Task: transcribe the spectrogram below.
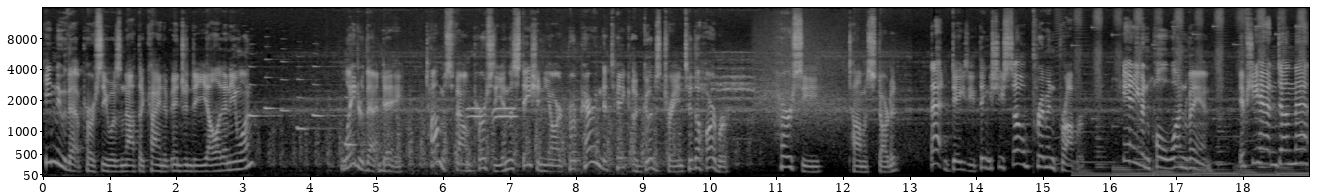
He knew that Percy was not the kind of engine to yell at anyone. Later that day, Thomas found Percy in the station yard preparing to take a goods train to the harbor. Percy, Thomas started. That Daisy thinks she's so prim and proper. Can't even pull one van. If she hadn't done that,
